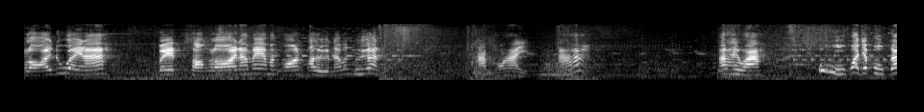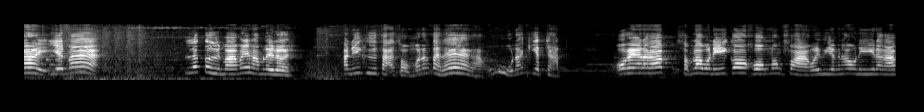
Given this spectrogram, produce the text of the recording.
200 ด้วยนะ เบ็ด200 นะแม่มังกรตื่นนะเพื่อนๆภาพเขาให้อะอะไรวะโอ้โหกว่าจะปลูกได้ เย็นแม่แล้วตื่นมาไม่ได้ทำอะไรเลย อันนี้คือสะสมมาตั้งแต่แรกอะโอ้โหน่าเกลียดจัด โอเคนะครับสำหรับวันนี้ก็คงต้องฝากไว้เพียงเท่านี้นะครับ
